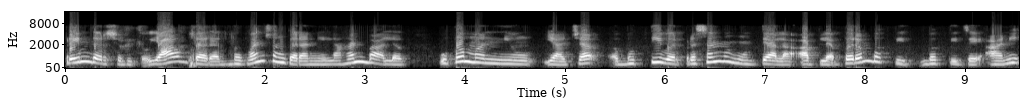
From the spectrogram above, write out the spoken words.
प्रेम दर्शवितो. या अवतारात भगवान शंकरांनी लहान बालक उपमन्यू याच्या भक्तीवर प्रसन्न होऊन त्याला आपल्या परम भक्ती भक्तीचे आणि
